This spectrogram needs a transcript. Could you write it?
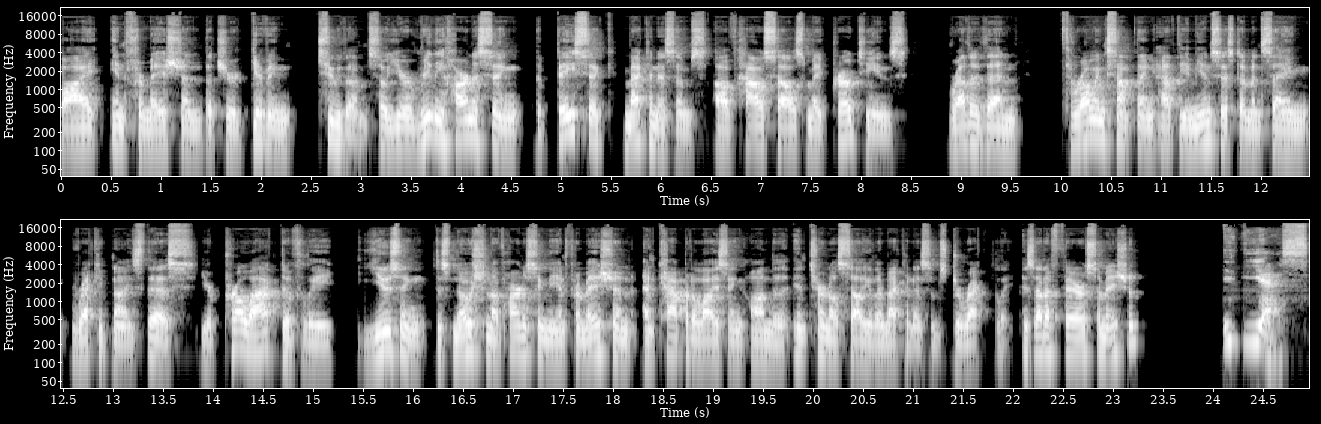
by information that you're giving to them. So you're really harnessing the basic mechanisms of how cells make proteins rather than throwing something at the immune system and saying, recognize this. You're proactively using this notion of harnessing the information and capitalizing on the internal cellular mechanisms directly. Is that a fair summation? Yes.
